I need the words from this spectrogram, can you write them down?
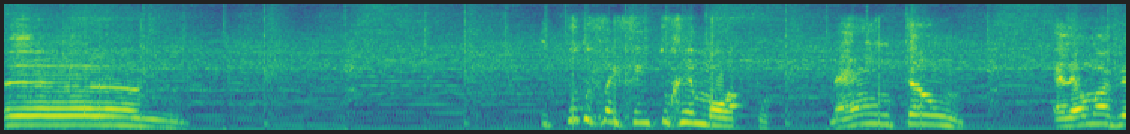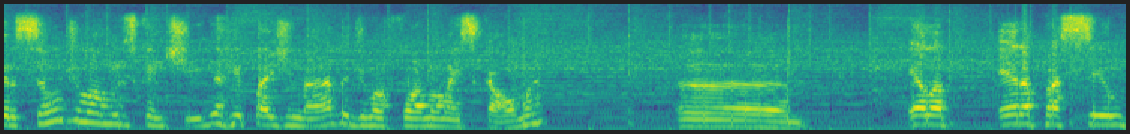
hum, e tudo foi feito remoto né? Então ela é uma versão de uma música antiga repaginada de uma forma mais calma ela era para ser o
